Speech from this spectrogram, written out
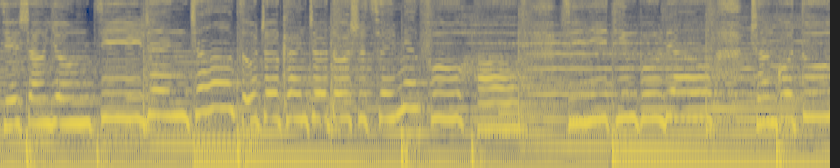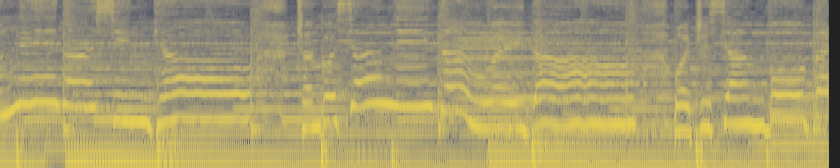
街上拥挤人潮，走着看着都是催眠符号，记忆停不了，穿过读你的心跳，穿过想你的味道，我只想不被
